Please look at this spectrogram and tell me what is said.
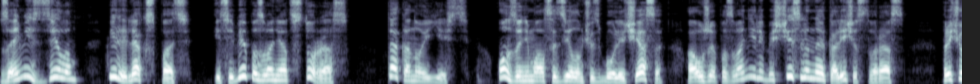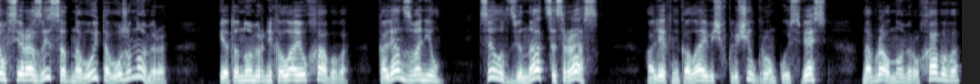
займись делом или ляг спать, и тебе позвонят сто раз». Так оно и есть. Он занимался делом чуть более часа, а уже позвонили бесчисленное количество раз. Причем все разы с одного и того же номера. Это номер Николая Ухабова. Колян звонил целых двенадцать раз. Олег Николаевич включил громкую связь, набрал номер Ухабова,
